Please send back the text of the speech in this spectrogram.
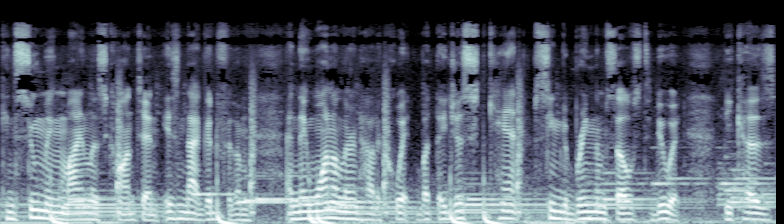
consuming mindless content isn't that good for them. And they want to learn how to quit, but they just can't seem to bring themselves to do it because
